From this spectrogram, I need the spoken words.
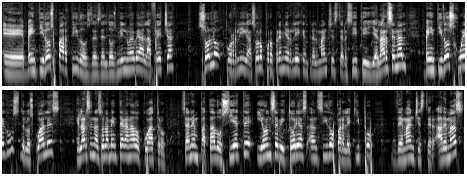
22 eh, partidos desde el 2009 a la fecha Solo por liga, solo por Premier League entre el Manchester City y el Arsenal, 22 juegos de los cuales el Arsenal solamente ha ganado 4. Se han empatado 7 y 11 victorias han sido para el equipo de Manchester. Además,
